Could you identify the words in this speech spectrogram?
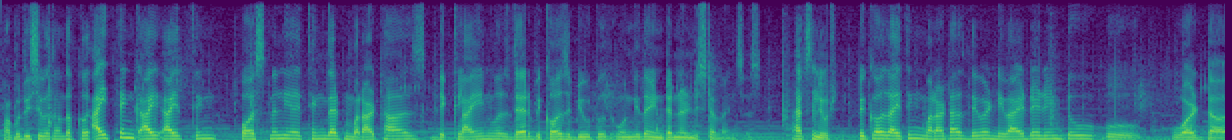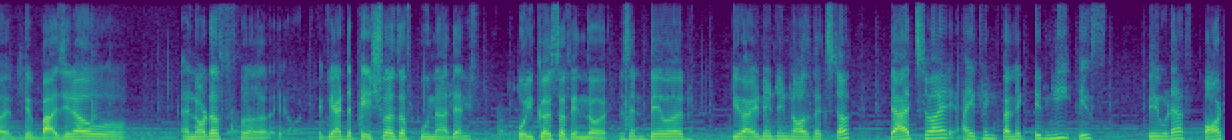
Probably she was on the first. I think I, I think personally I think that Marathas decline was there because due to only the internal disturbances. Absolutely. Because I think Marathas they were divided into uh, what uh, the Bajirao A lot of, uh, we had the Peshwas of Pune, then Holkars of Indore. and they were divided in all that stuff. That's why I think collectively if they would have fought,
